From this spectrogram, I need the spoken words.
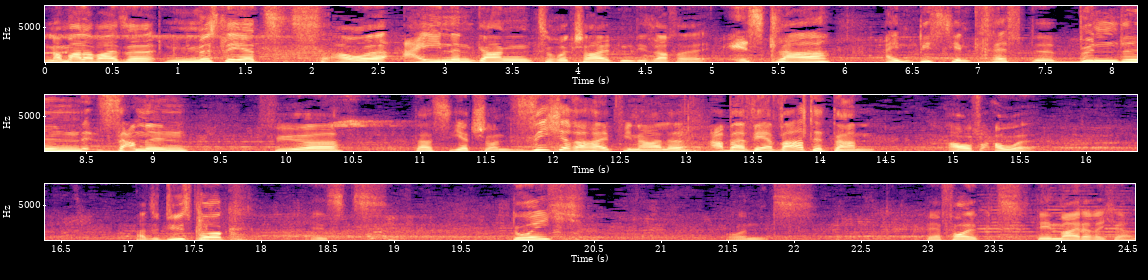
Normalerweise müsste jetzt Aue einen Gang zurückschalten. Die Sache ist klar. Ein bisschen Kräfte bündeln, sammeln für das jetzt schon sichere Halbfinale. Aber wer wartet dann? auf Aue. Also Duisburg ist durch und wer folgt den Meiderichern?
